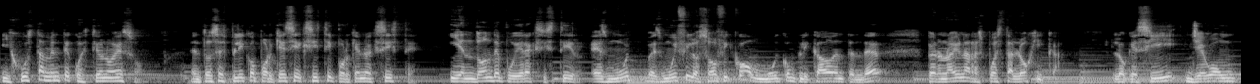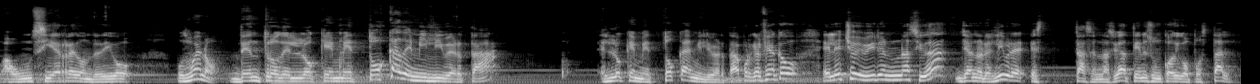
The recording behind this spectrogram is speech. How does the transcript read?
y justamente cuestiono eso. Entonces explico por qué sí existe y por qué no existe y en dónde pudiera existir. Es muy, es muy filosófico, muy complicado de entender, pero no hay una respuesta lógica. Lo que sí llego a un, cierre donde digo, pues bueno, dentro de lo que me toca de mi libertad, es lo que me toca de mi libertad, porque al fin y al cabo, el hecho de vivir en una ciudad, ya no eres libre, estás en una ciudad, tienes un código postal.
